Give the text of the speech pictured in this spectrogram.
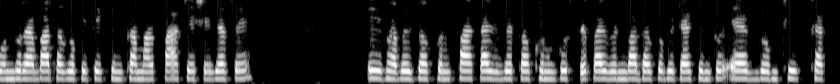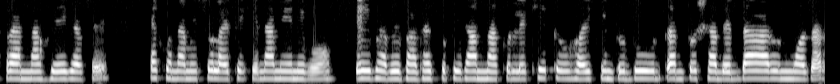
বন্ধুরা, বাঁধাকপিতে কিন্তু আমার পাক এসে গেছে। এইভাবে যখন পাক আসবে তখন বুঝতে পারবেন বাঁধাকপিটা কিন্তু একদম ঠিকঠাক রান্না হয়ে গেছে। এখন আমি চুলাই থেকে নামিয়ে নিব। এইভাবে বাঁধাকপি রান্না করলে খেতেও হয়, কিন্তু দুর্দান্ত স্বাদের, দারুণ মজার।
